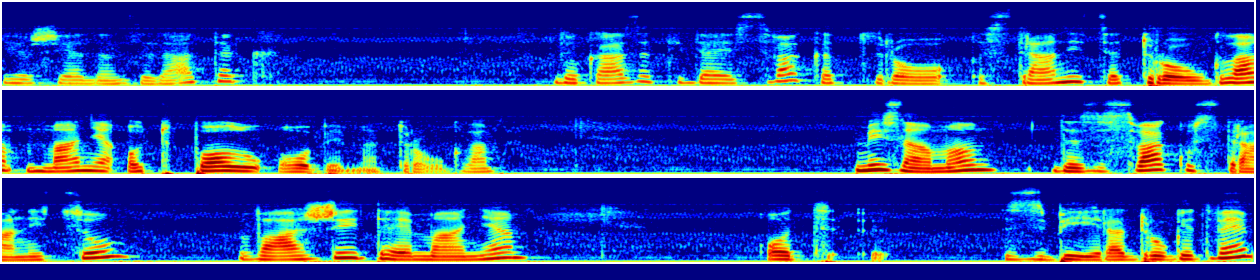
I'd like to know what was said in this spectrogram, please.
Još jedan zadatak. Dokazati da je svaka tro, stranica trougla manja od polu objema trougla. Mi znamo da za svaku stranicu važi da je manja od zbira druge dve,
